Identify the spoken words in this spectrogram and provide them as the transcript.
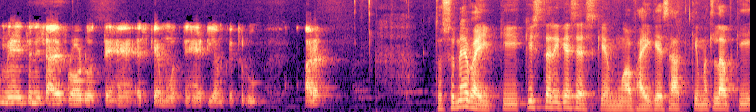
में इतने सारे फ्रॉड होते हैं स्कैम होते हैं एटीएम के थ्रू और तो सुने भाई कि किस तरीके से स्कैम हुआ भाई के साथ? कि मतलब कि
